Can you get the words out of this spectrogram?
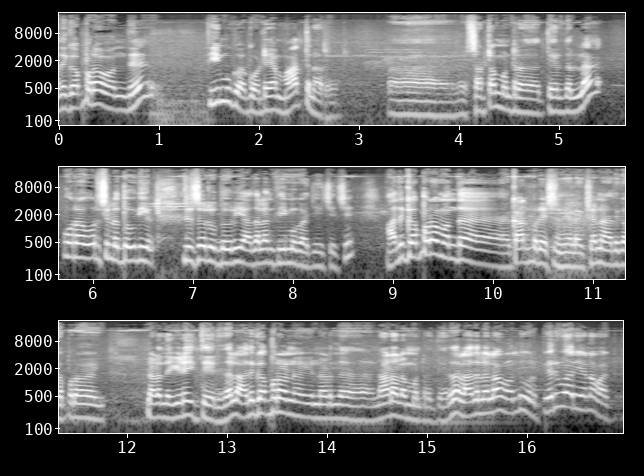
அதுக்கப்புறம் வந்து திமுக கோட்டையாக மாற்றினார் சட்டமன்ற தேர்தலில் ஒரு ஒரு சில தொகுதிகள் ரிசர்வ் தொகுதி அதெல்லாம் திமுக ஜெயிச்சிச்சு. அதுக்கப்புறம் வந்த கார்ப்பரேஷன் எலெக்ஷன் அதுக்கப்புறம் நடந்த இடைத்தேர்தல் அதுக்கப்புறம் நடந்த நாடாளுமன்ற தேர்தல் அதிலலாம் வந்து ஒரு பெருவாரியான வாக்கு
